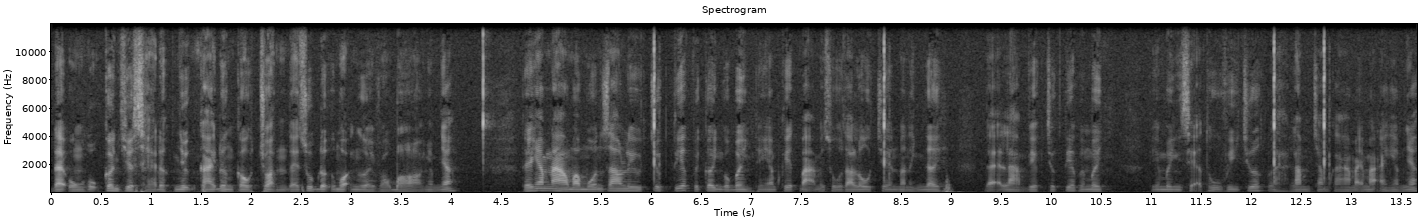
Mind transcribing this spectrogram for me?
để ủng hộ kênh chia sẻ được những cái đường cầu chuẩn để giúp đỡ mọi người vào bờ anh em nhé. Thế anh em nào mà muốn giao lưu trực tiếp với kênh của mình thì em kết bạn với số Zalo trên màn hình đây để làm việc trực tiếp với mình. Thì mình sẽ thu phí trước là 500k mãi mãi anh em nhé.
